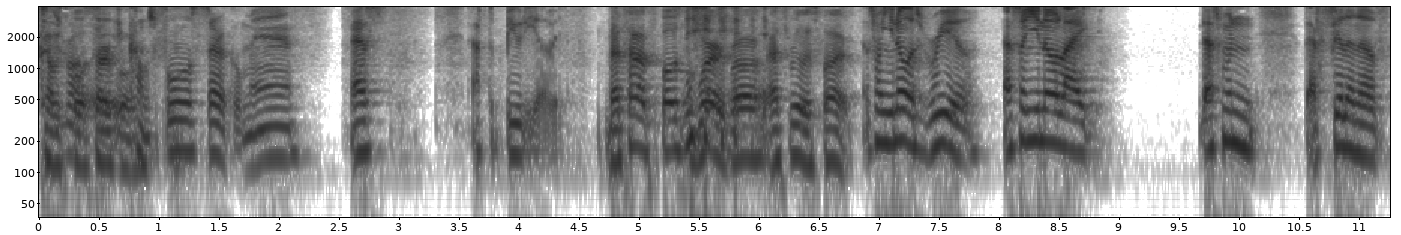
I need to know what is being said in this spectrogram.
comes bro, full circle. It comes full circle, man. That's that's the beauty of it. That's how it's supposed to work, bro. That's real as fuck. That's when you know it's real. That's when you know, like, that's when that feeling of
